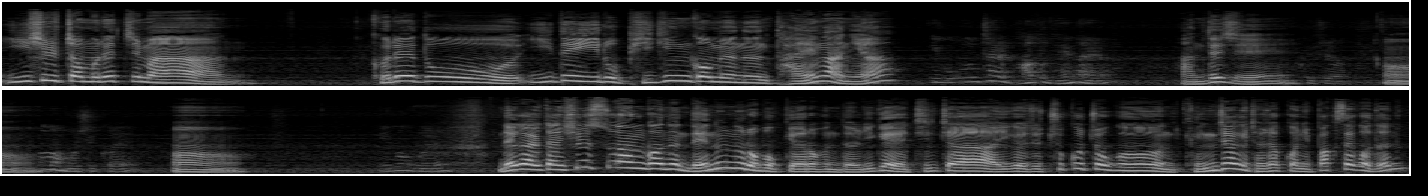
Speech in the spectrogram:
2실점을 했지만, 그래도 2대2로 비긴 거면은 다행 아니야? 이거 움짤 봐도 되나요? 안 되지. 그죠? 어, 한번 보실 거예요? 어. 이거고요. 내가 일단 실수한 거는 내 눈으로 볼게요, 여러분들. 이게 진짜, 이거 저 축구 쪽은 굉장히 저작권이 빡세거든?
